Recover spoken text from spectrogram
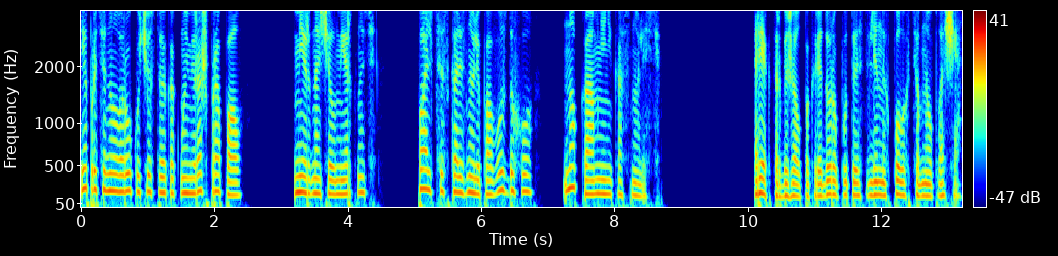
Я протянула руку, чувствуя, как мой мираж пропал. Мир начал меркнуть. Пальцы скользнули по воздуху, но камни не коснулись. Ректор бежал по коридору, путаясь в длинных полах темного плаща.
